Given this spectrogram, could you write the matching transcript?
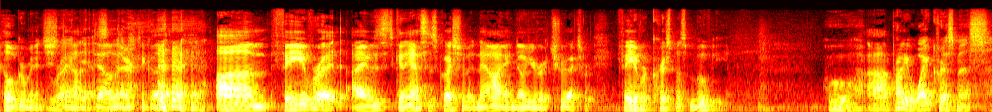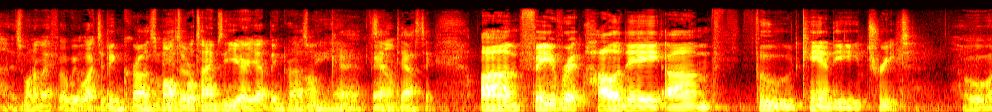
pilgrimage Right, down, yes, down yeah. there to go. there. um, favorite? I was gonna ask this question, but now I know you're a true expert. Favorite Christmas movie? Ooh, uh, probably White Christmas is one of my. We watch it Bing Crosby's multiple or- times a year. Yeah, Bing Crosby. Okay, yeah. So, fantastic. Um, favorite holiday um, food, candy, treat? ooh,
